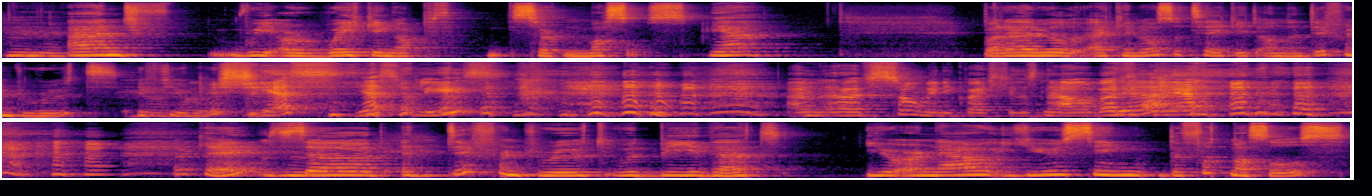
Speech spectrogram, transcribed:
Hmm. and we are waking up certain muscles. Yeah. But I will I can also take it on a different route if you Mhm. wish. Yes. Yes, please. I have so many questions now, but Yeah. yeah. Okay, Mhm. so a different route would be that you are now using the foot muscles,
